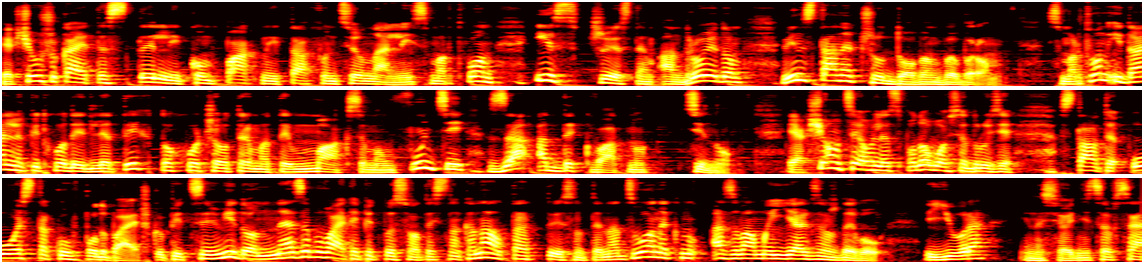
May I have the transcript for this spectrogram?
Якщо ви шукаєте стильний, компактний та функціональний смартфон із чистим андроїдом, він стане чудовим вибором. Смартфон ідеально підходить для тих, хто хоче отримати максимум функцій за адекватну ціну. Якщо вам цей огляд сподобався, друзі, ставте ось таку вподобаєчку під цим відео. Не забувайте підписуватись на канал та тиснути на дзвоник. Ну а з вами, як завжди, був Юра. І на сьогодні це все.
